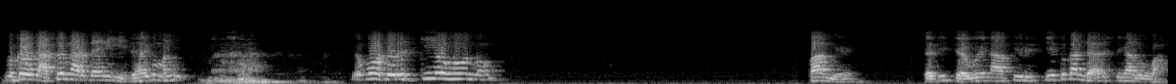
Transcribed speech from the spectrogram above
Bukan kadung ini izah itu men menang. ya mau rezeki yang ngono. Paham ya? Jadi dawe nabi rezeki itu kan tidak harus dengan uang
